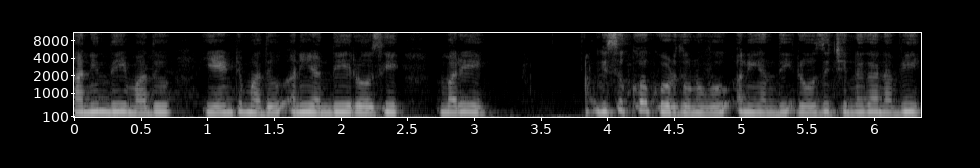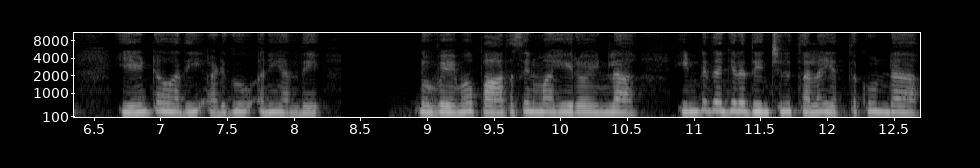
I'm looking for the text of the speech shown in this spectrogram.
అనింది మధు. ఏంటి మధు? అని అంది రోజీ. మరి విసుక్కోకూడదు నువ్వు అని అంది. రోజు చిన్నగా నవ్వి ఏంటో అది? అడుగు అని అంది. నువ్వేమో పాత సినిమా హీరోయిన్లా ఇంటి దగ్గర దించిన తల ఎత్తకుండా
